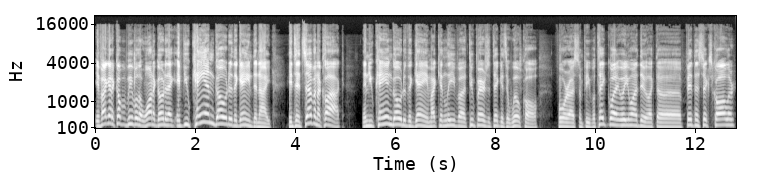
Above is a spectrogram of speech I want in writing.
if I got a couple people that want to go to that, if you can go to the game tonight, it's at 7 o'clock and you can go to the game, I can leave uh, two pairs of tickets at will call for uh, some people. Take what, what you want to do, like the fifth and sixth caller,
